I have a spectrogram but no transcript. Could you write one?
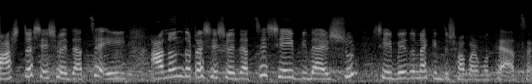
মাসটা শেষ হয়ে যাচ্ছে, এই আনন্দটা শেষ হয়ে যাচ্ছে, সেই বিদায়ের সুর, সেই বেদনা কিন্তু সবার মধ্যে আছে।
